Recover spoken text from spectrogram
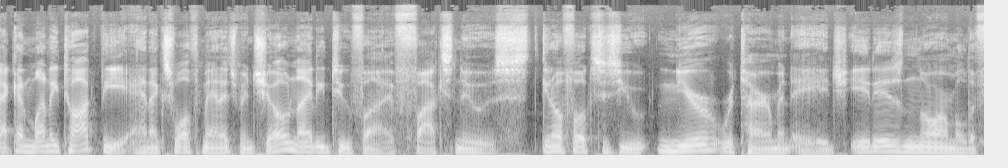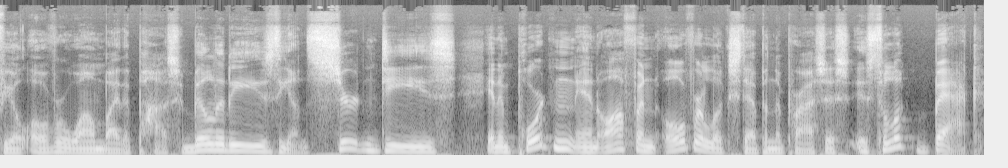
Back on Money Talk, the Annex Wealth Management Show, 92.5 Fox News. You know, folks, as you near retirement age, it is normal to feel overwhelmed by the possibilities, the uncertainties. An important and often overlooked step in the process is to look back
